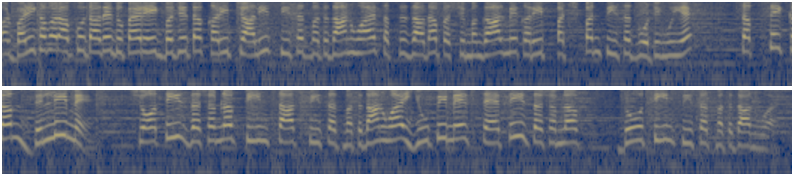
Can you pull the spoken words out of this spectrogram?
और बड़ी खबर आपको बता दें, दोपहर एक बजे तक करीब 40 फ़ीसद मतदान हुआ है। सबसे ज़्यादा पश्चिम बंगाल में करीब 55 फ़ीसद वोटिंग हुई है। सबसे कम दिल्ली में चौतीस दशमलव तीन सात फ़ीसद मतदान हुआ है। यूपी में सैंतीस दशमलव दो तीन फ़ीसद मतदान हुआ है।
